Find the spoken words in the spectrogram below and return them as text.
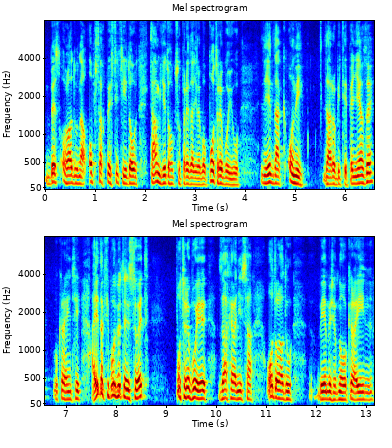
bez ohľadu na obsah pesticídov tam, kde toho chcú predať, lebo potrebujú jednak oni zarobiť tie peniaze, Ukrajinci, a jednak si povedzme ten svet, potrebuje zachrániť sa od hľadu Vieme, že mnoho krajín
